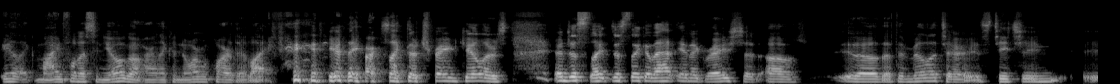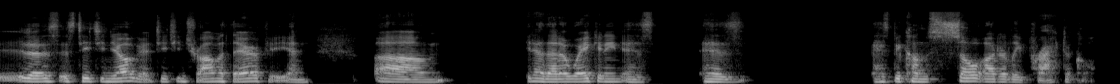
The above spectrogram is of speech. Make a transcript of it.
you know, like mindfulness and yoga are like a normal part of their life. and here they are. It's like they're trained killers. And just like just think of that integration of, you know, that the military is teaching, you know, is, is teaching yoga, and teaching trauma therapy. And um, you know that awakening is has has become so utterly practical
